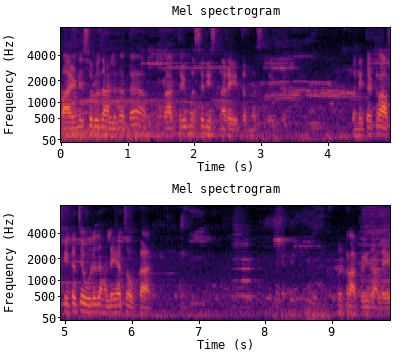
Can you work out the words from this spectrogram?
पाळणे सुरू झालं तर आता रात्री मस्त दिसणार आहे इथं मस्त इथं. पण इथं ट्राफिकच एवढं झालं या चौकात. तर ट्राफिक झालंय.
